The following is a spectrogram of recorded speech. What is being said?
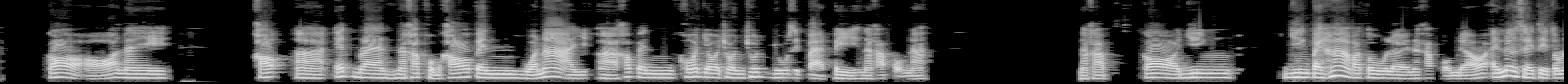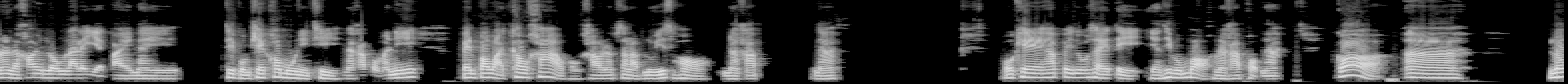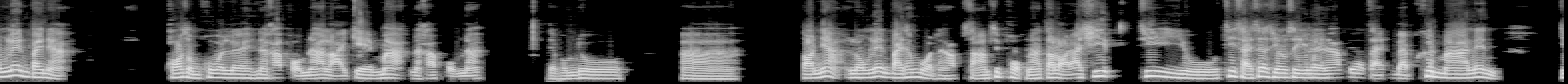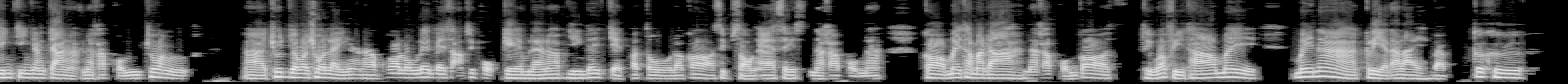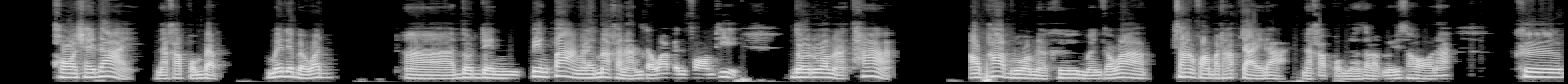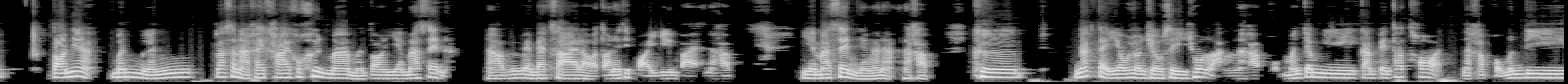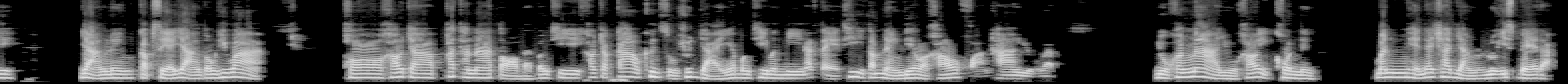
ก็อ๋อในเขาอ่าเอ็ดแบรนด์นะครับผมเขาเป็นหัวหน้าอ่าเขาเป็นโค้ชเยาวชนชุด U18 ปีนะครับผมนะนะครับ ก็ยิงยิงไปห้าประตูเลยนะครับผมเดี๋ยวไอ้เรื่องสถิติตรงนั้นเราค่อยลงรายละเอียดไปในที่ผมเช็คข้อมูลอีกทีนะครับผมอันนี้เป็นประวัติคร่าวๆของเขานะสำหรับลุยส์ฮอลนะครับนะ โอเคครับไปดูสถิติอย่างที่ผมบอกนะครับผมนะ ก็อ่าลงเล่นไปเนี่ย พอสมควรเลยนะครับผมนะ หลายเกมมากนะครับผมนะ เดี๋ยวผมดูอ่าตอนเนี้ยลงเล่นไปทั้งหมดนะครับสามสิบหกนะ ตลอดอาชีพที่อยู่ที่ใส่เสื้อเชลซีเลยนะครับที่ใส่แบบขึ้นมาเล่นจริง ๆ จังๆอะนะครับ ผมช่วง ชุดเยาวชนอะไรเงี้ยนะครับ ก็ลงเล่นไปสามสิบหกเกมแล้วนะครับ ยิงได้เจ็ดประตูแล้วก็สิบสองแอสซิสต์นะครับผมนะ ก็ไม่ธรรมดานะครับ ผมก็ถือว่าฝีเท้าไม่ไม่น่าเกลียดอะไรแบบก็คือพอใช้ได้นะครับ ผมแบบไม่ได้แบบว่าอ่าโดดเด่นเปรี้ยงป้างอะไรมากขนาดแต่ว่าเป็นฟอร์มที่โดยรวมอะถ้าเอาภาพรวมเนี่ยคือเหมือนกับว่าสร้างความประทับใจได้นะครับ ผมนะสำหรับลุยส์ฮอนะคือ ตอนเนี้ยมันเหมือนลักษณะคล้ายๆเขาขึ้นมาเหมือนตอนเยมาเซนอะนะครับที่เป็นแบ็กไซด์เราตอนนี้ที่ปล่อยยืมไปนะครับเยมาเซนอย่างนั้นนะครับ คือนักเตะเยาวชนเชลซีช่วงหลังนะครับผมมันจะมีการเป็นทอดๆนะครับ ผมมันดีอย่างหนึ่งกับเสียอย่างตรงที่ว่า พอเขาจะพัฒนาต่อแบบบางทีเขาจะก้าวขึ้นสู่ชุดใหญ่เงี้ยบางทีมันมีนักเตะที่ตำแหน่งเดียวกับเขาขวางทางอยู่แบบ อยู่ข้างหน้าอยู่เขาอีกคนหนึ่ง มันเห็นได้ชัดอย่างลุยส์เบสอะ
